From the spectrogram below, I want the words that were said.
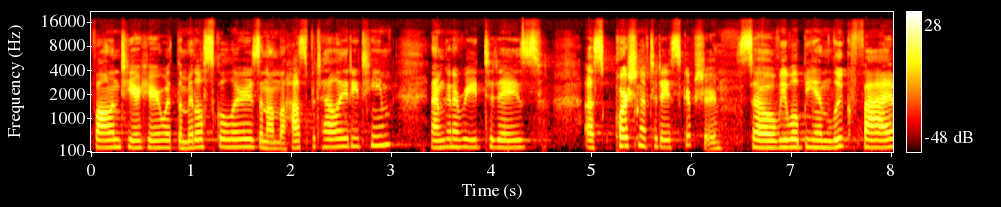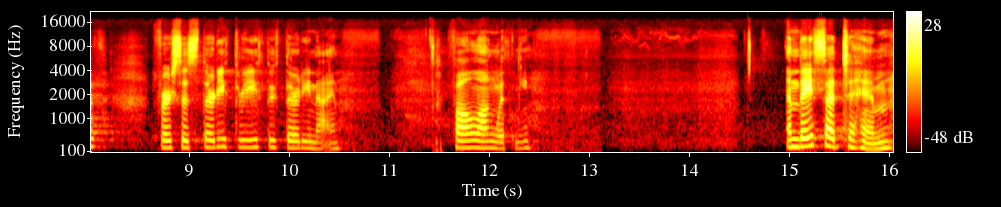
volunteer here with the middle schoolers and on the hospitality team. And I'm going to read today's a portion of today's scripture. So we will be in Luke 5, verses 33 through 39. Follow along with me. And they said to him,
